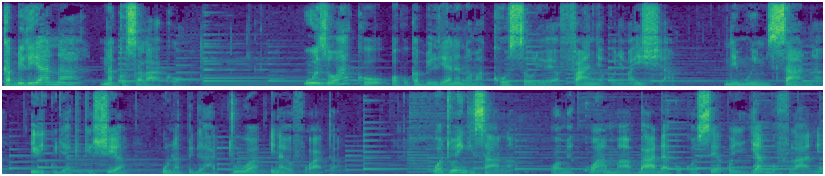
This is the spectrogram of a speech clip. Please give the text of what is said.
Kabiliana na kosa lako. Uwezo wako wa kukabiliana na makosa uliyoyafanya kwenye maisha ni muhimu sana ili kujihakikishia unapiga hatua inayofuata. Watu wengi sana wamekwama baada ya kukosea kwenye jambo fulani,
